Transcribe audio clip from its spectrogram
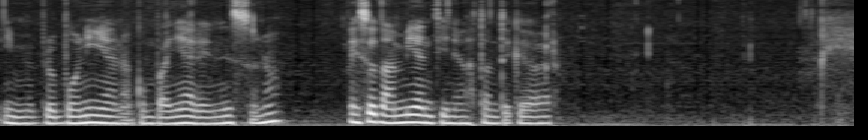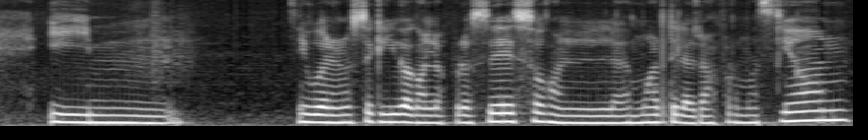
y me proponían acompañar en eso, ¿no? Eso también tiene bastante que ver. Y, mm, y bueno, no sé qué iba con los procesos, con la muerte y la transformación,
